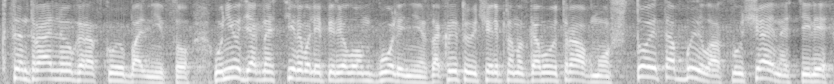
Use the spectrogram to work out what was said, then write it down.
в центральную городскую больницу. У нее диагностировали перелом голени, закрытую черепно-мозговую травму. Что это было, случайность или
